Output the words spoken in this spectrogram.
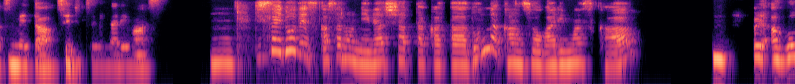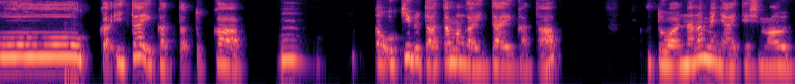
集めた施術になります。うん、実際どうですか？サロンにいらっしゃった方、どんな感想がありますか？やっぱり顎が痛い方とか、うん。起きると頭が痛い方、あとは斜めに開いてしまうっ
